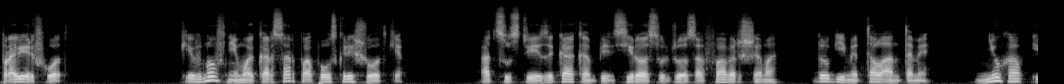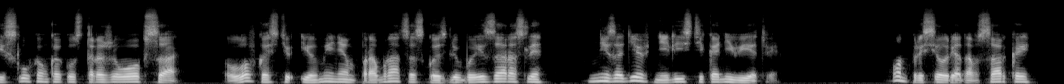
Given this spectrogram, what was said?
проверь вход». Кивнув, немой корсар пополз к решетке. Отсутствие языка компенсировалось у Джоса Фавершема другими талантами, нюхом и слухом, как у сторожевого пса, ловкостью и умением пробраться сквозь любые заросли, не задев ни листика, ни ветви. Он присел рядом с аркой,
